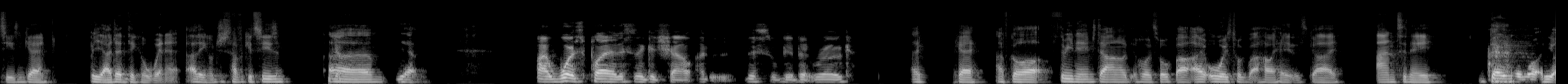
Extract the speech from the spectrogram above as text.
season going. But yeah, I don't think he'll win it. I think he'll just have a good season. Yeah. Um yeah. Uh, worst player. This is a good shout. I, this will be a bit rogue. Okay. I've got three names down who I talk about. I always talk about how I hate this guy. Antony. Don't know what he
